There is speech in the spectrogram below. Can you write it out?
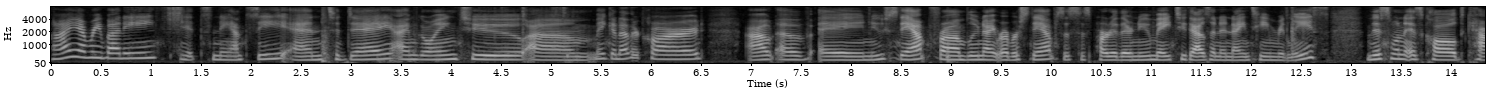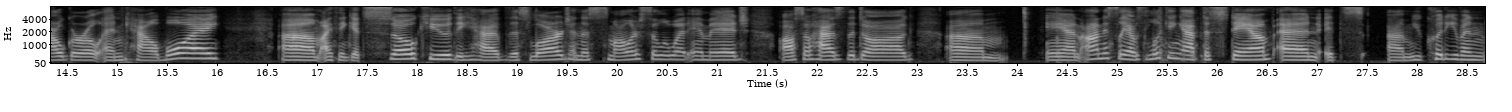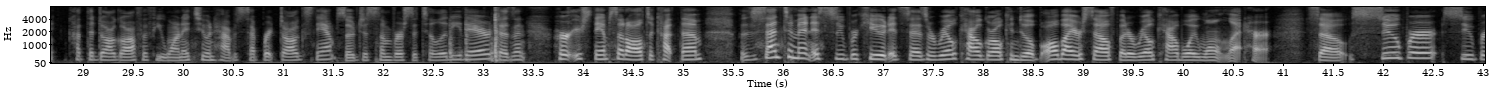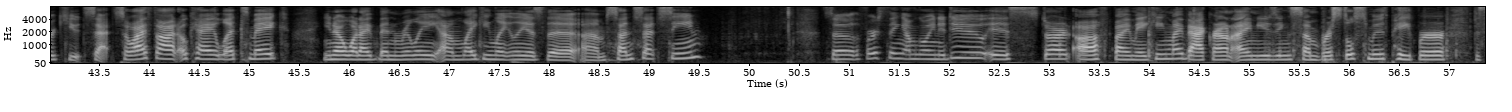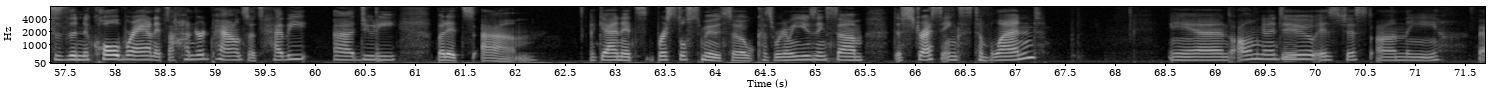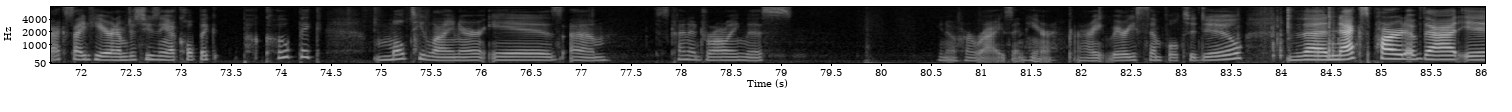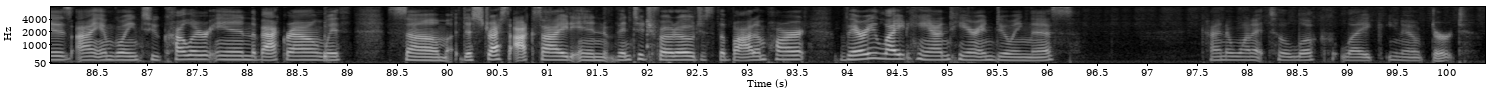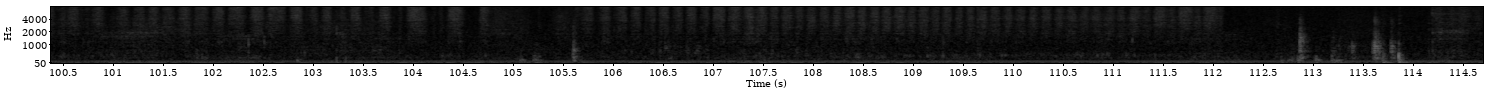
Hi everybody, it's Nancy and today I'm going to um, make another card out of a new stamp from Blue Knight Rubber Stamps. This is part of their new May 2019 release. This one is called Cowgirl and Cowboy. Um, I think it's so cute. They have this large and this smaller silhouette image. Also has the dog. Um, and honestly, I was looking at the stamp and it's um, you could even cut the dog off if you wanted to and have a separate dog stamp. So just some versatility there. It doesn't hurt your stamps at all to cut them. But the sentiment is super cute. It says a real cowgirl can do it all by herself, but a real cowboy won't let her. So super, super cute set. So I thought, okay, let's make, you know, what I've been really um, liking lately is the um, sunset scene. So the first thing I'm going to do is start off by making my background. I'm using some Bristol Smooth paper. This is the Nicole brand. It's 100 pounds, so it's heavy uh, duty, but it's, um, again, it's Bristol Smooth. So because we're going to be using some Distress inks to blend. And all I'm going to do is just on the back side here, and I'm just using a Copic, Copic multi-liner, is um, just kind of drawing this you know, horizon here. All right, very simple to do. The next part of that is I am going to color in the background with some Distress Oxide in Vintage Photo, just the bottom part. Very light hand here in doing this. Kind of want it to look like, you know, dirt.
